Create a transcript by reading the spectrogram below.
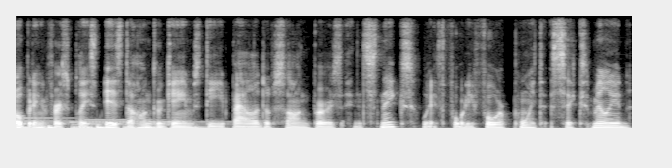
Opening in first place is The Hunger Games: The Ballad of Songbirds and Snakes with 44.6 million.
